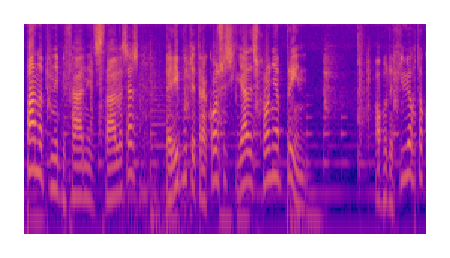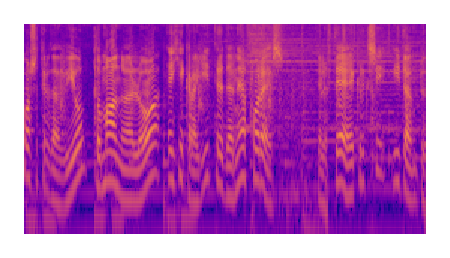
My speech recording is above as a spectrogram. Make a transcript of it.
πάνω από την επιφάνεια της θάλασσας περίπου 400.000 χρόνια πριν. Από το 1832 το Μάουνο Ελόα έχει εκραγεί 39 φορές. Τελευταία έκρηξη ήταν το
